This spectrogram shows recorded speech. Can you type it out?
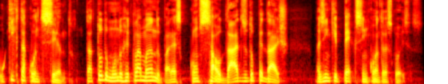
O que está acontecendo? Está todo mundo reclamando, parece com saudades do pedágio. Mas em que pé que se encontram as coisas?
